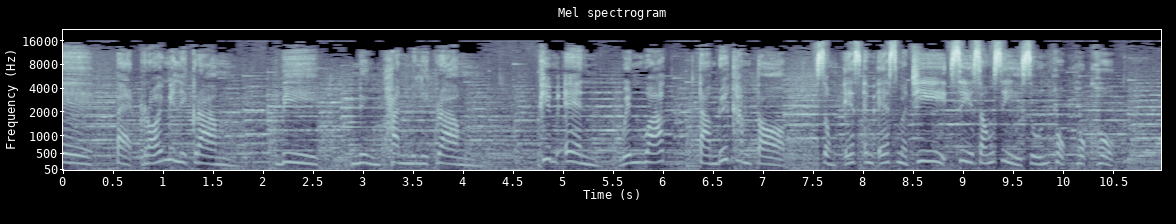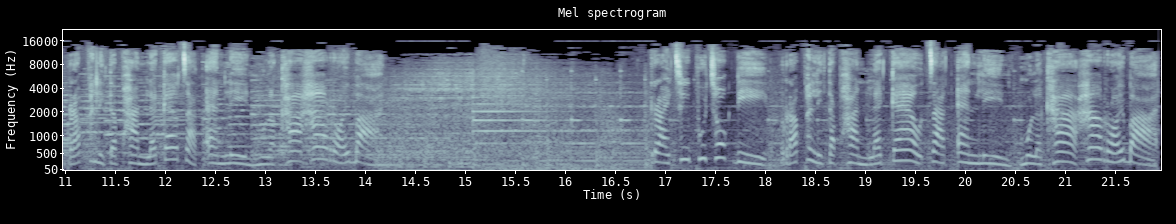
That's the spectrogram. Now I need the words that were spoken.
A 800 มิลลิกรัม B 1,000 มิลลิกรัม พิมพ์ N เว้นวรรคตามด้วยคำตอบ ส่ง SMS มาที่ 4240666 รับผลิตภัณฑ์และแก้วจากแอนลีนมูลค่า 500 บาท รายชื่อผู้โชคดี รับผลิตภัณฑ์และแก้วจากแอนลีนมูลค่า 500 บาท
